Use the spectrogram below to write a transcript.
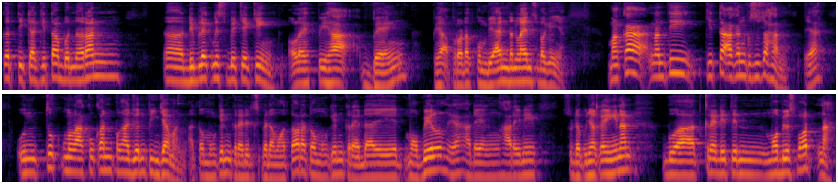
ketika kita beneran Eh, di blacklist B checking oleh pihak bank, pihak produk pembiayaan dan lain sebagainya. Maka nanti kita akan kesusahan ya untuk melakukan pengajuan pinjaman atau mungkin kredit sepeda motor atau mungkin kredit mobil ya. Ada yang hari ini sudah punya keinginan buat kreditin mobil sport. Nah,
